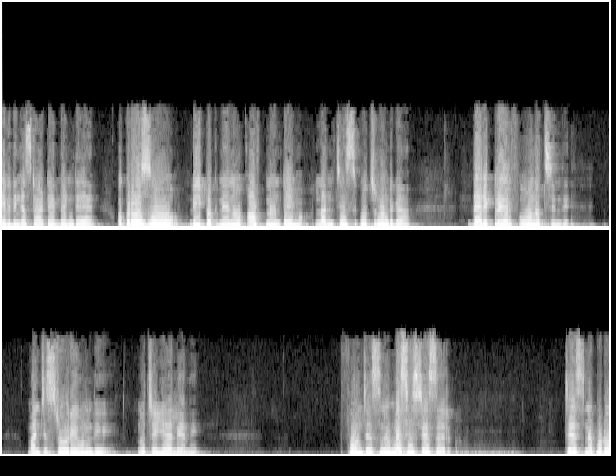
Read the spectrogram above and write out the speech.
ఏ విధంగా స్టార్ట్ అయిందంటే ఒకరోజు దీపక్ నేను ఆఫ్టర్నూన్ టైం లంచ్ చేసి కూర్చుని ఉండగా డైరెక్టర్ గారి ఫోన్ వచ్చింది. మంచి స్టోరీ ఉంది నువ్వు చెయ్యాలి అని. ఫోన్ చేసిన మెసేజ్ చేశారు. చేసినప్పుడు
